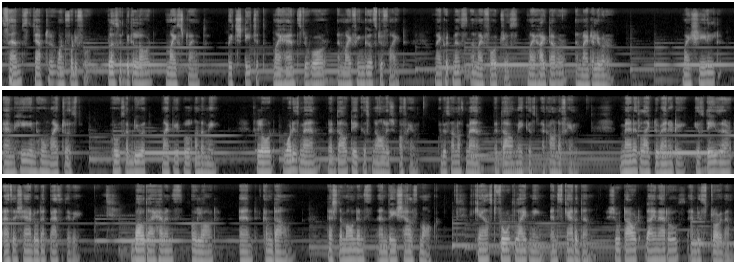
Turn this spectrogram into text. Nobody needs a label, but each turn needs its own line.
Psalms chapter 144 Blessed be the Lord my strength, which teacheth my hands to war and my fingers to fight, my goodness and my fortress, my high tower and my deliverer, my shield and he in whom I trust, who subdueth my people under me. Lord, what is man that thou takest knowledge of him, the Son of man that thou makest account of him? Man is like to vanity, his days are as a shadow that passeth away. Bow thy heavens, O Lord, and come down. Touch the mountains, and they shall smoke. Cast forth lightning, and scatter them. Shoot out thine arrows, and destroy them.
